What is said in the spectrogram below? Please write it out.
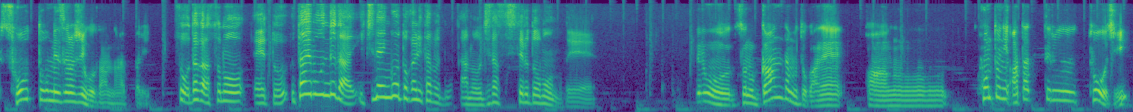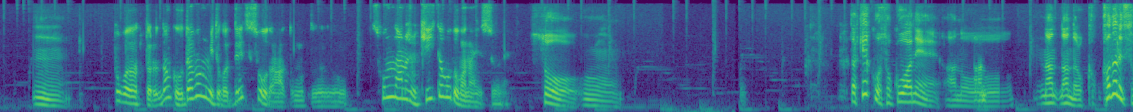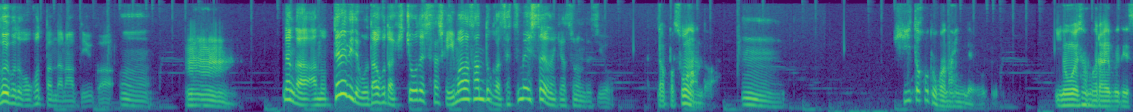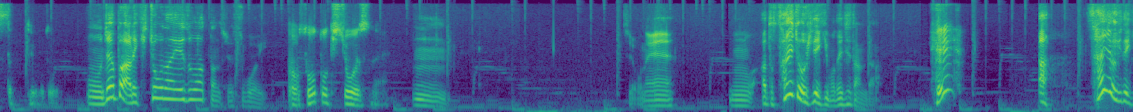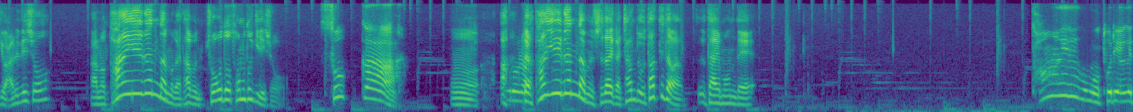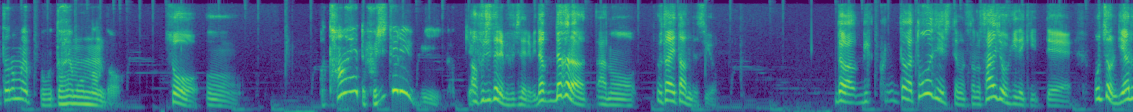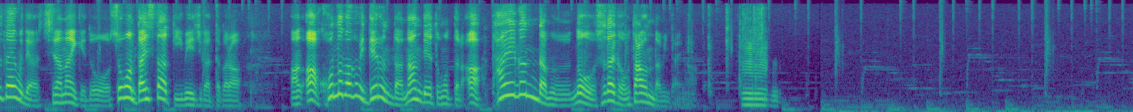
相当珍しいことなんだな、やっぱり。そう、だからその、えっ、と、歌いもん出た1年後とかに多分、あの、自殺してると思うので、でも、そのガンダムとかね、あのー本当に当たってる当時うん。とかだったら、なんか歌番組とか出てそうだなと思ってたけど、そんな話も聞いたことがないんですよね。そう、うん。だ結構そこはね、あのーななんだろうか、かなりすごいことが起こったんだなっていうか、うん。うん。なんか、あの、テレビでも歌うことは貴重です。確か今田さんとかが説明したような気がするんですよ。やっぱそうなんだ。うん。聞いたことがないんだよ。僕井上さんがライブ出てたっていうこと。うん、じゃあやっぱあれ貴重な映像だったんですよ、すごい。相当貴重ですね。うん。ですよね。うん。あと、西城秀樹も出てたんだ。え？あ、西城秀樹はあれでしょ？あの、単影ガンダムが多分ちょうどその時でしょそっか。うん。あ、だから単影ガンダムの主題歌ちゃんと歌ってたわ、歌いもんで。単英語も取り上げたのもやっぱ歌いもんなんだ。そう。うん。あ単英ってフジテレビだっけ？あ、フジテレビ、フジテレビ。だだから、あの、歌えたんですよ。だから、びっくだから当時にしても、その西城秀樹って、もちろんリアルタイムでは知らないけど、昭和の大スターってイメージがあったから、あ、あこんな番組出るんだ、なんでと思ったら、あ、タイガンダムの主題歌を歌うんだみたいな。うん。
